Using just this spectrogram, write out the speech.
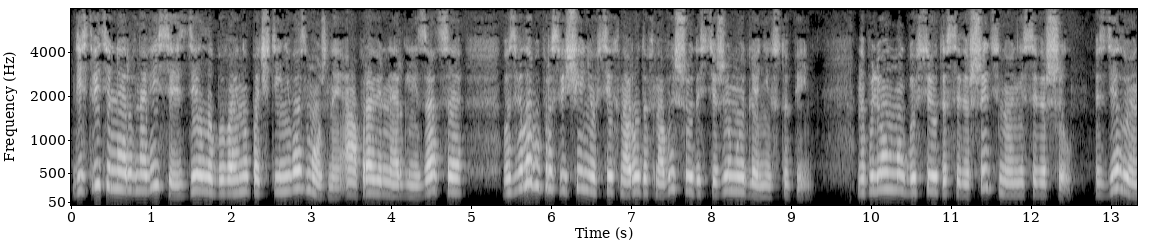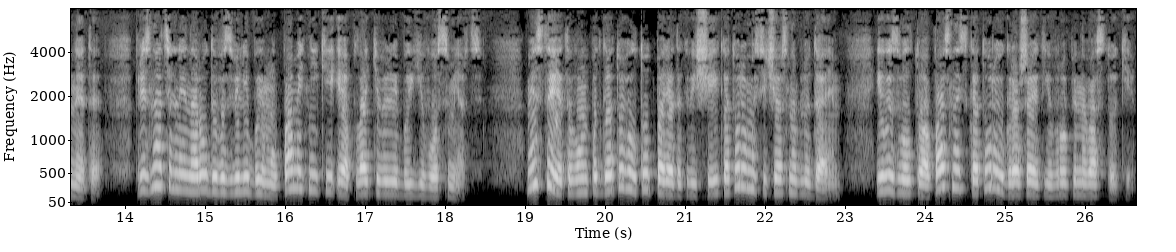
Действительное равновесие сделало бы войну почти невозможной, а правильная организация возвела бы просвещение у всех народов на высшую достижимую для них ступень. Наполеон мог бы все это совершить, но не совершил. Сделаю он это, признательные народы возвели бы ему памятники и оплакивали бы его смерть. Вместо этого он подготовил тот порядок вещей, который мы сейчас наблюдаем, и вызвал ту опасность, которая угрожает Европе на Востоке.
